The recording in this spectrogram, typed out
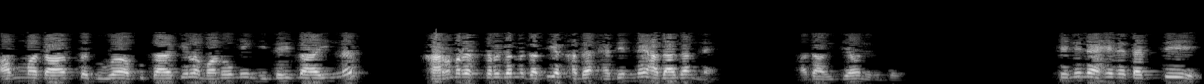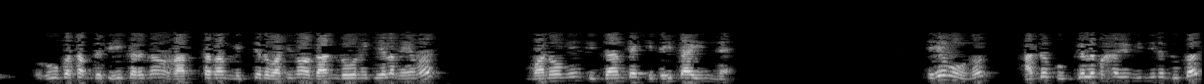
අම්මා තාත්තා දුව පුතා කියලා මනෝමයෙන් හිත හිතා ඉන්න කර්ම රැස් කරගන්න ගතියක් හදා හැදෙන්නේ හදාගන්නේ අද අවිද්‍යාව නිරුද්ධ වෙනවා. ඇහෙන පැත්තේ රූප ශබ්ද සිහි කරගෙන රත්තරන් මෙච්චර වටිනවා ගන්න ඕනේ කියලා මෙහෙම මනෝමයෙන් සිද්ධාන්තයක් හිත හිතා ඉන්නේ එහෙම වුණොත් අද පුද්ගල භාවයේ විඳින දුකත්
